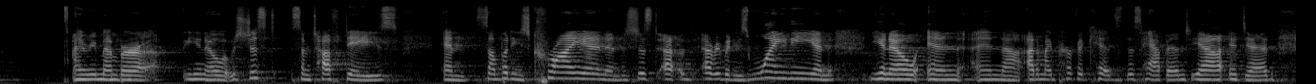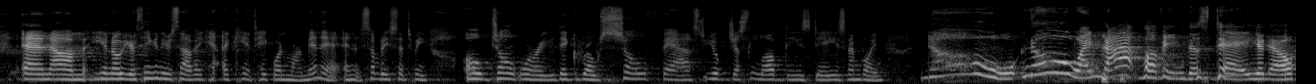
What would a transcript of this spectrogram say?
I remember, you know, it was just some tough days. and somebody's crying and it's just uh, everybody's whiny and you know and and uh, out of my perfect kids this happened. Yeah it did. And um, you know you're thinking to yourself I can't, I can't take one more minute. And somebody said to me oh don't worry. They grow so fast. You'll just love these days. And i'm going no, no, I'm not loving this day, you know.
